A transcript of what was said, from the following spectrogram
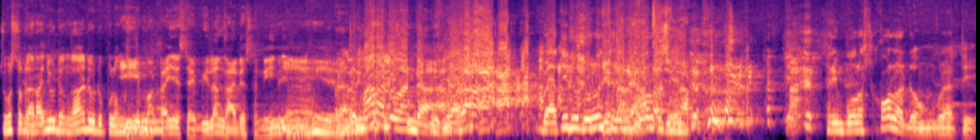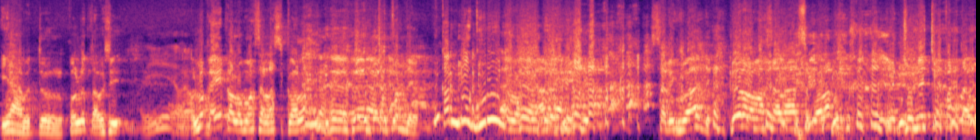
Cuma saudaranya udah nggak ada, udah pulang Iya makanya saya bilang nggak ada seninya. Dan marah dong Anda. berarti dulu dulu sering bolos ya. Sering bolos sekolah dong berarti Iya betul. Kok lu tahu sih? Iya, Lu kayak kalau masalah sekolah cepet deh. kan dia gurunya waktu itu. Sering banget. Dia kalau masalah sekolah ngecurnya cepet tau.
